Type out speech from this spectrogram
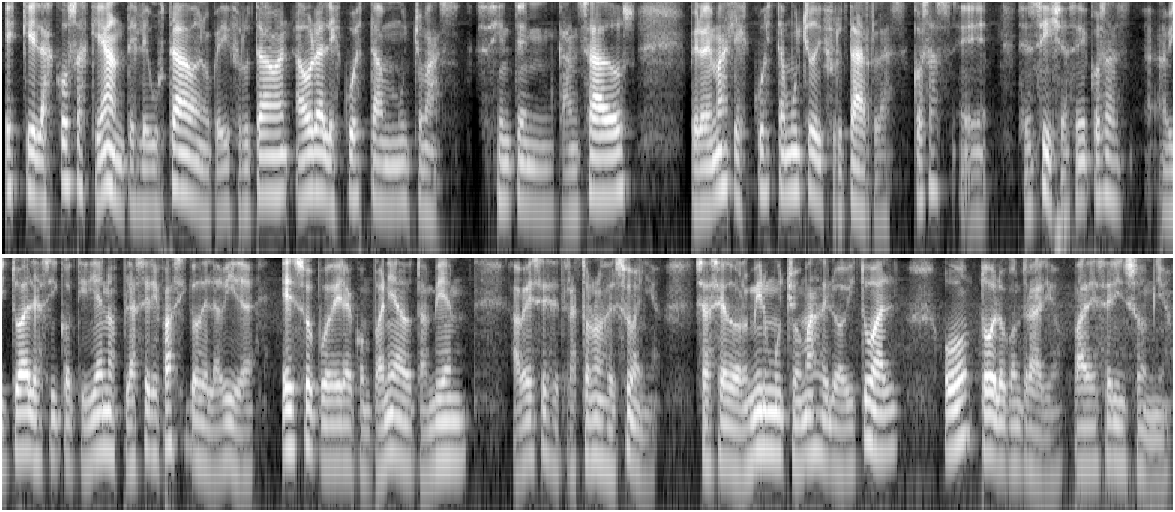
es que las cosas que antes les gustaban o que disfrutaban ahora les cuesta mucho más. Se sienten cansados, pero además les cuesta mucho disfrutarlas. Cosas eh, sencillas, eh, cosas habituales, así cotidianos, placeres básicos de la vida. Eso puede ir acompañado también a veces de trastornos del sueño, ya sea dormir mucho más de lo habitual o todo lo contrario, padecer insomnio.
